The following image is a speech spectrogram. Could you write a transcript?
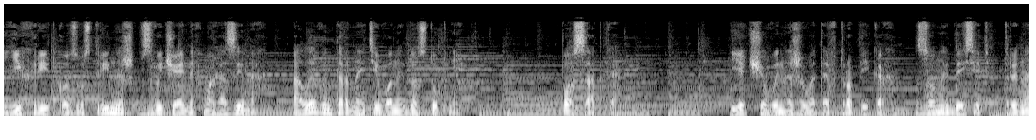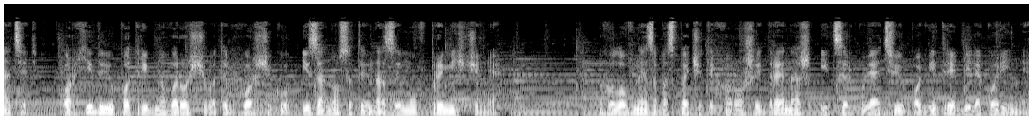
Їх рідко зустрінеш в звичайних магазинах, але в інтернеті вони доступні. Посадка. Якщо ви не живете в тропіках, зони 10-13, орхідею потрібно вирощувати в горщику і заносити на зиму в приміщення. Головне забезпечити хороший дренаж і циркуляцію повітря біля коріння.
